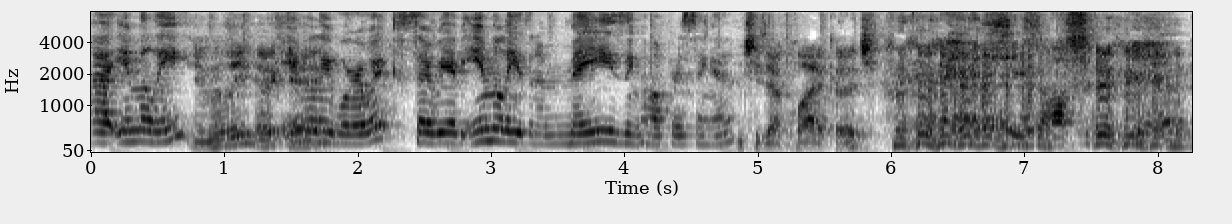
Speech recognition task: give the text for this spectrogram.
uh, Emily, Emily, okay, Emily Warwick. So we have Emily is an amazing opera singer, and she's our choir coach. she's awesome. Yeah.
